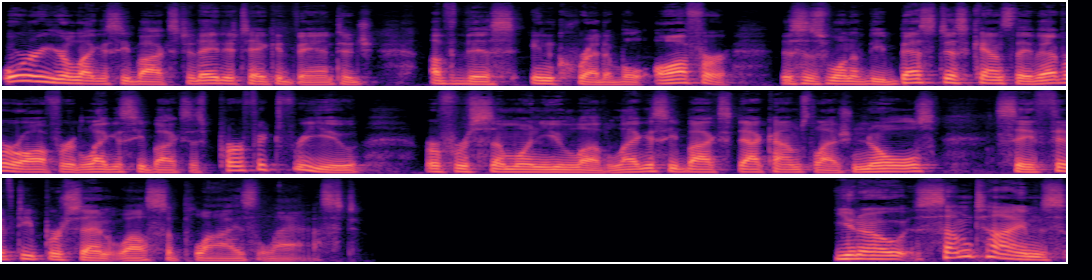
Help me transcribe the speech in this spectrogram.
Order your Legacy Box today to take advantage of this incredible offer. This is one of the best discounts they've ever offered. Legacy Box is perfect for you or for someone you love. LegacyBox.com slash Knowles. Save 50% while supplies last. You know, sometimes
